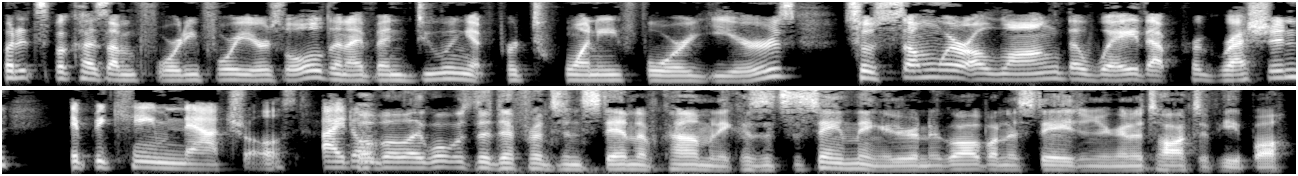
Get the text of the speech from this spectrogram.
But it's because I'm 44 years old and I've been doing it for 24 years. So somewhere along the way, that progression, it became natural. I don't. But, but like, what was the difference in stand up comedy? Because it's the same thing. You're going to go up on a stage and you're going to talk to people.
